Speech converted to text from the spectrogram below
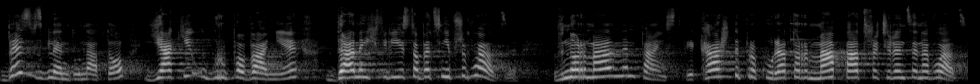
bez względu na to, jakie ugrupowanie w danej chwili jest obecnie przy władzy. W normalnym państwie każdy prokurator ma patrzeć ręce na władzę.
